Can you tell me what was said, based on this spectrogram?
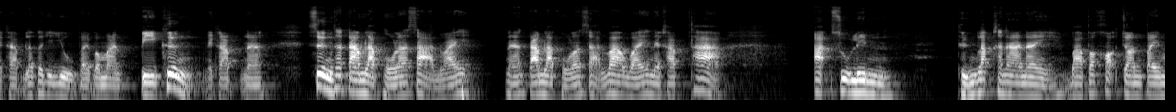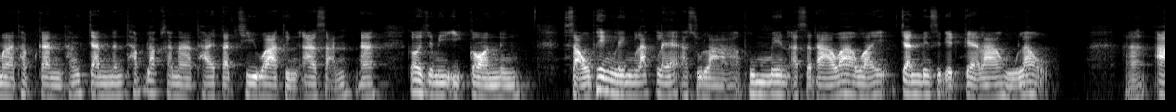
นะครับ แล้วก็จะอยู่ไปประมาณปีครึ่งนะครับนะซึ่งถ้าตามหลักโหราศาสตร์ไว้นะตามหลักโหราศาสตร์ว่าไว้นะครับ ถ้าอสุรินทร์ ถึงลัคนาในบาปะเคาะจรไปมาทับกันทั้งจันนั้นทับลัคนาทายตัดชีวาถึงอาสันนะก็จะมีอีกกรหนึ่งเสาเพ่งเล็งลักและอสุราภูมิเมนอัสดาว่าไว้ จันเป็น11แก่ราหูเล่าฮะอา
